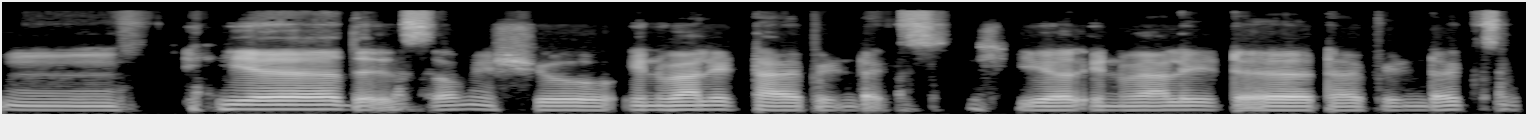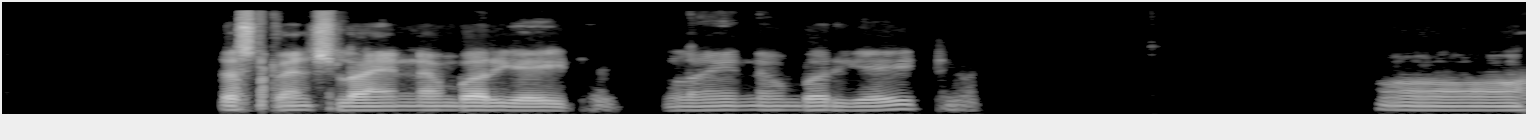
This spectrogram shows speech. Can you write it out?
mm, here there is some issue. Invalid type index. Here invalid uh, type index. Test bench line number 8 line number 8 uh,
